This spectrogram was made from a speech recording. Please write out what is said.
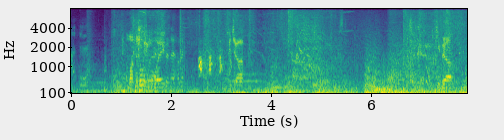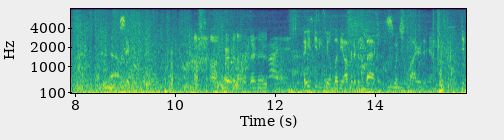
I'm on Pulling wing. away. Turn it on it. Good job. Okay, keep it up. Nah. I'm on target on there, dude. He's getting killed by the operative in the back. Switch fire to him. Get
